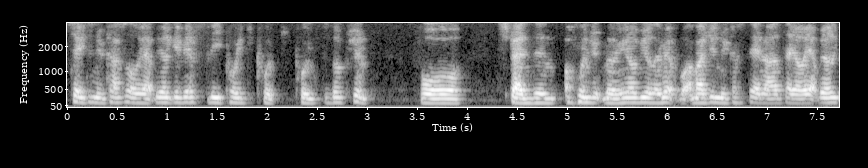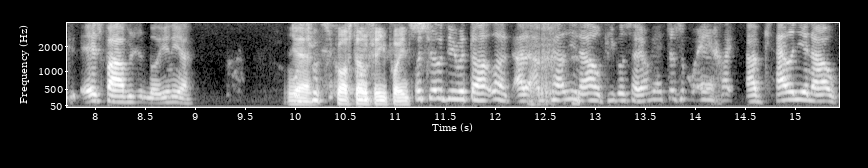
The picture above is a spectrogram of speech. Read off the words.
say to Newcastle, yeah, we'll give you a three point point, point deduction for spending hundred million of your limit. But imagine Newcastle turn around and say, oh yeah, we'll, here's five hundred million here. Yeah, squash down three points. What do you want to do with that, lad? And I'm telling you now, people say, oh yeah, it doesn't work. Like I'm telling you now,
